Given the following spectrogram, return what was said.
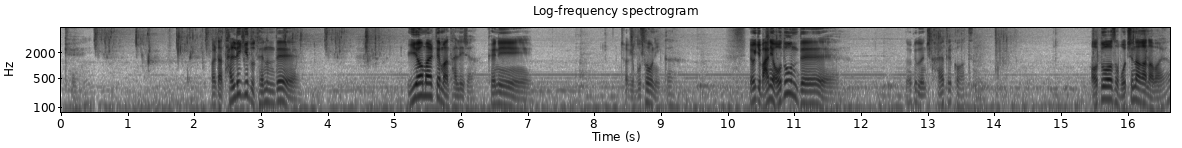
오케이. 어, 일단 달리기도 되는데 위험할 때만 달리자. 괜히 저기 무서우니까. 여기 많이 어두운데 여기도 왠지 가야 될 것 같은. 어두워서 못 지나가나 봐요.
